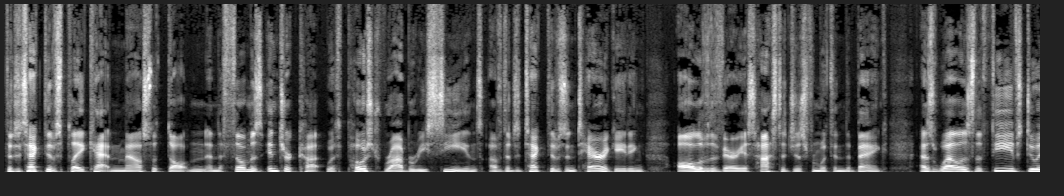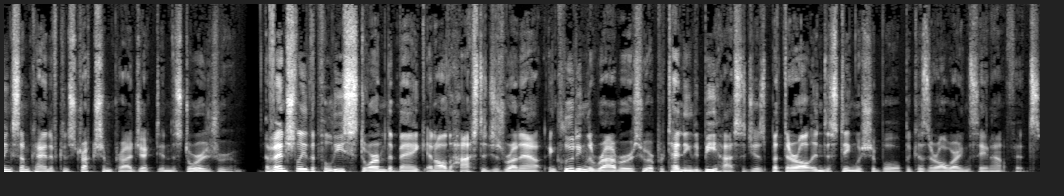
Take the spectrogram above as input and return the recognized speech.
The detectives play cat and mouse with Dalton, and the film is intercut with post robbery scenes of the detectives interrogating all of the various hostages from within the bank, as well as the thieves doing some kind of construction project in the storage room. Eventually, the police storm the bank and all the hostages run out, including the robbers who are pretending to be hostages, but they're all indistinguishable because they're all wearing the same outfits.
